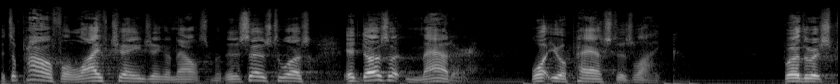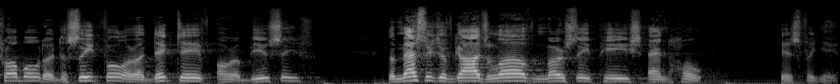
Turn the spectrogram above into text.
It's a powerful, life changing announcement. And it says to us it doesn't matter what your past is like, whether it's troubled or deceitful or addictive or abusive. The message of God's love, mercy, peace, and hope is for you.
